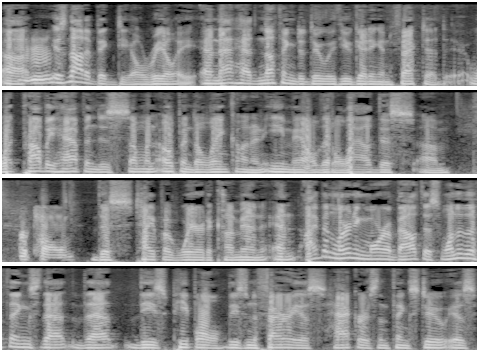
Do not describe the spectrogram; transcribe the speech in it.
uh, mm-hmm. is not a big deal, really. And that had nothing to do with you getting infected. What probably happened is someone opened a link on an email that allowed this. Um, okay. This type of ware to come in, and I've been learning more about this. One of the things that that these people, these nefarious hackers and things, do is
